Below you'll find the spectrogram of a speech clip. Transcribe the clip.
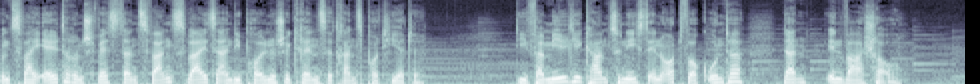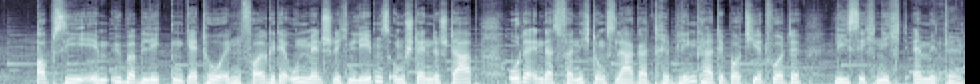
und zwei älteren Schwestern zwangsweise an die polnische Grenze transportierte. Die Familie kam zunächst in Otwok unter, dann in Warschau. Ob sie im überbelegten Ghetto infolge der unmenschlichen Lebensumstände starb oder in das Vernichtungslager Treblinka deportiert wurde, ließ sich nicht ermitteln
